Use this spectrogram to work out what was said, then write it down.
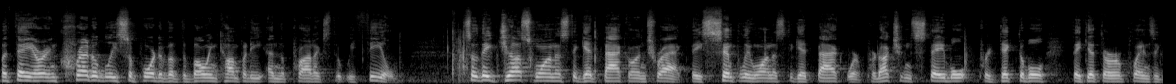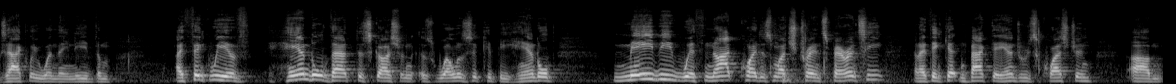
but they are incredibly supportive of the Boeing company and the products that we field. So they just want us to get back on track. They simply want us to get back where production's stable, predictable. They get their airplanes exactly when they need them. I think we have handled that discussion as well as it could be handled, maybe with not quite as much transparency. And I think getting back to Andrew's question, um,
